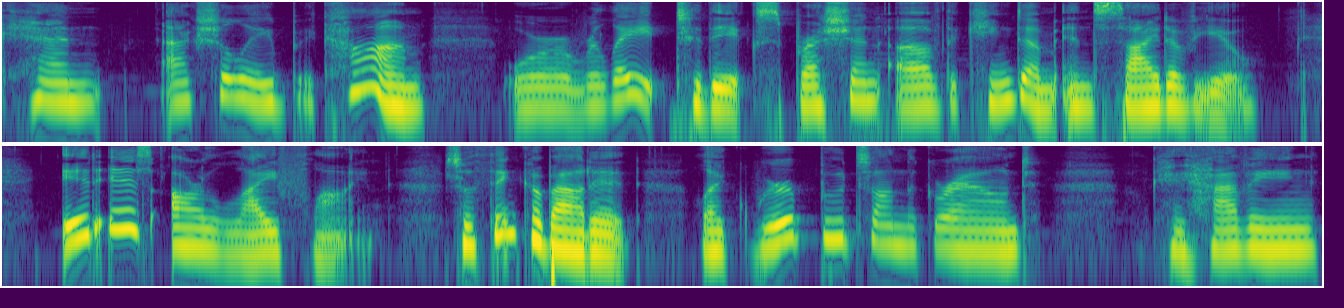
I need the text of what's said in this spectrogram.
can actually become or relate to the expression of the kingdom inside of you. It is our lifeline. So think about it like we're boots on the ground, okay, having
